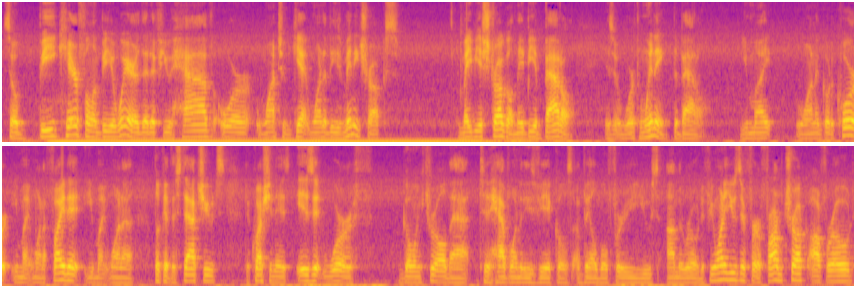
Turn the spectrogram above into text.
So be careful and be aware that if you have or want to get one of these mini trucks, it may be a struggle, maybe a battle. Is it worth winning the battle? You might want to go to court, you might want to fight it, you might want to look at the statutes. The question is is it worth going through all that to have one of these vehicles available for your use on the road? If you want to use it for a farm truck off road,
